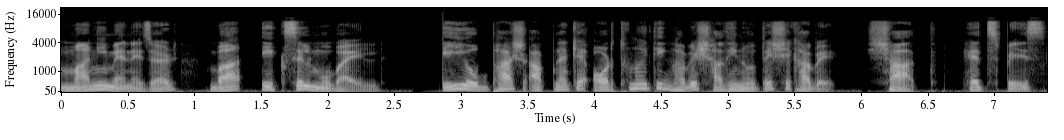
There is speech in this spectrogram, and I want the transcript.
মানি ম্যানেজার বা এক্সেল মোবাইল। এই অভ্যাস আপনাকে অর্থনৈতিকভাবে স্বাধীন হতে শেখাবে। সাত, হেডস্পেস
